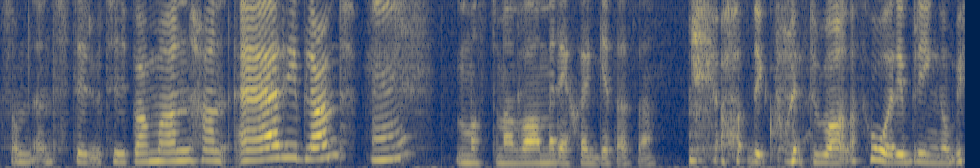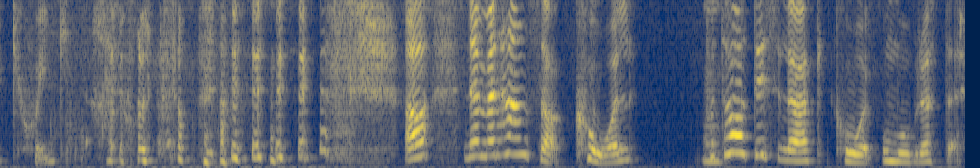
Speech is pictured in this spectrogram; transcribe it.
Som den stereotypa man han är ibland. Mm. Måste man vara med det skägget alltså? Ja, det går inte att vara annat. Hårig bring och mycket skägg. Liksom. ja, nej men han sa kål, Mm. potatis, lök, kål och morötter.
